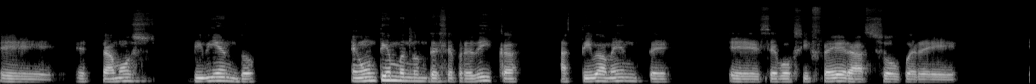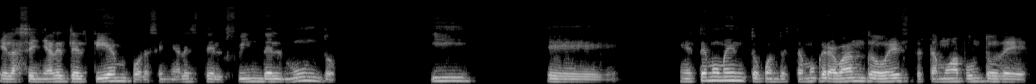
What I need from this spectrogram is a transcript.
eh, estamos viviendo en un tiempo en donde se predica activamente, eh, se vocifera sobre eh, las señales del tiempo, las señales del fin del mundo. Y en este momento, cuando estamos grabando esto, estamos a punto de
